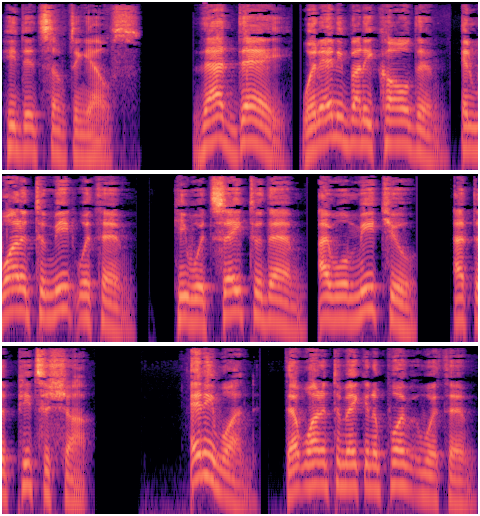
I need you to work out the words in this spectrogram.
he did something else. That day, when anybody called him and wanted to meet with him, he would say to them, I will meet you at the pizza shop. Anyone that wanted to make an appointment with him,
